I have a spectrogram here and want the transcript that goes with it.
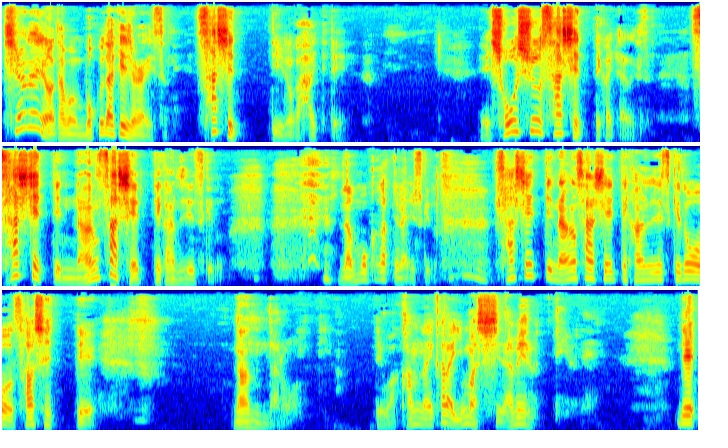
知らないのは多分僕だけじゃないですよね。サシェっていうのが入ってて、えー、消臭サシェって書いてあるんです。サシェって何サシェって感じですけど。何もかかってないですけど。サシェって何サシェって感じですけど、サシェって、なんだろうってわかんないから今調べるっていうね。で、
